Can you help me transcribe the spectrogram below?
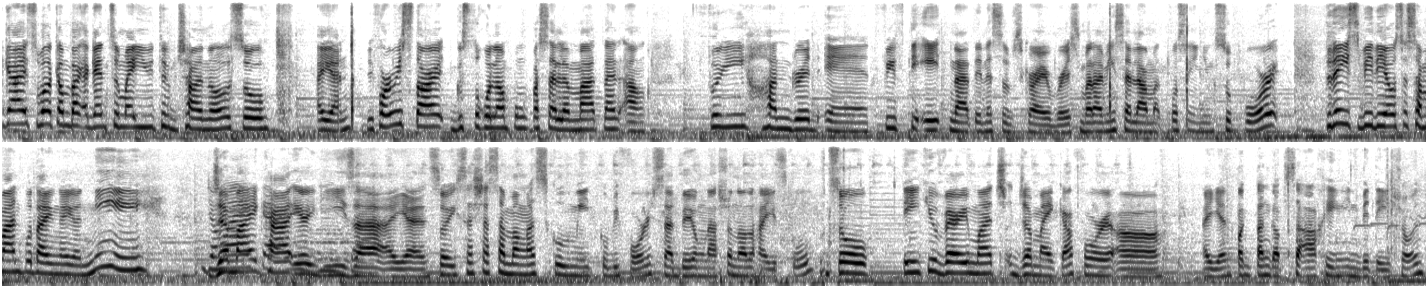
Hi guys! Welcome back again to my YouTube channel. So, ayan. Before we start, gusto ko lang pong pasalamatan ang 358 natin na subscribers. Maraming salamat po sa inyong support. Today's video, sasamahan po tayo ngayon ni Jamaica Irgiza. Ayan. So, isa siya sa mga schoolmate ko before sa Doyong National High School. So, thank you very much, Jamaica, for uh, ayan, pagtanggap sa aking invitation.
